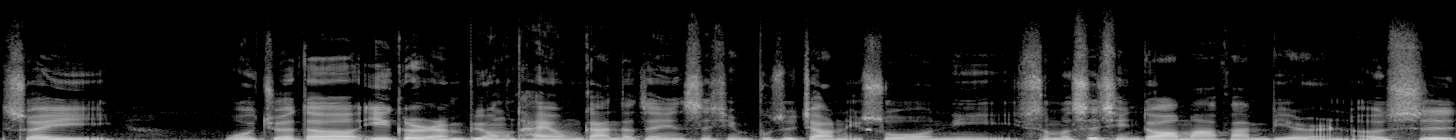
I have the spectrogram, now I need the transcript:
所以我觉得一个人不用太勇敢的这件事情，不是叫你说你什么事情都要麻烦别人，而是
